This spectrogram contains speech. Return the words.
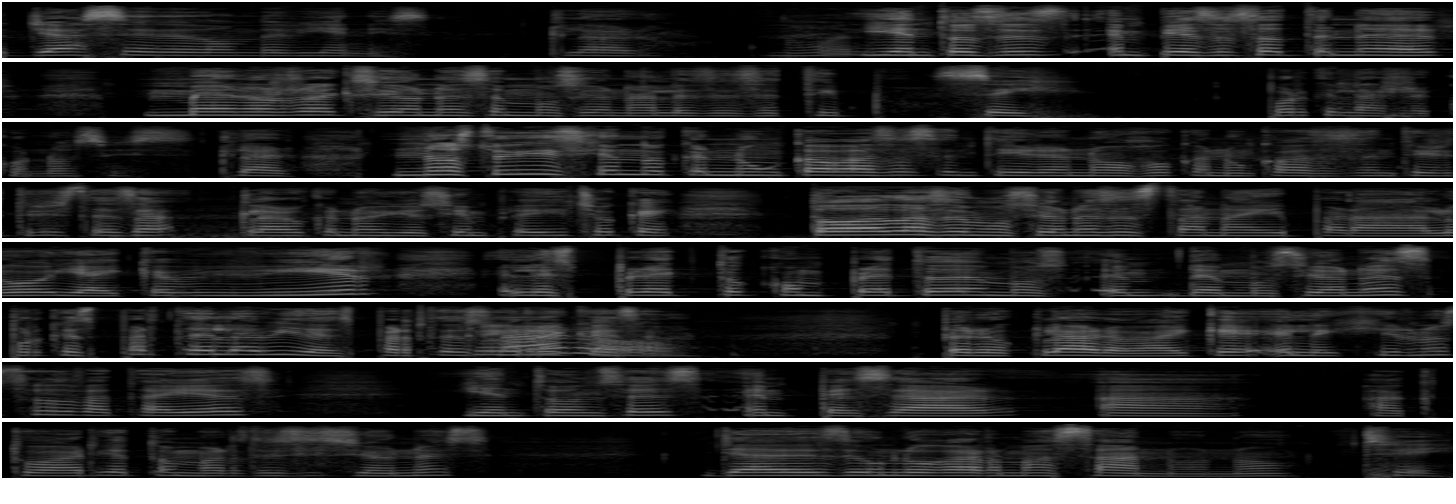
ya sé de dónde vienes. Claro. ¿no? Y entonces empiezas a tener menos reacciones emocionales de ese tipo. Sí, porque las reconoces. Claro. No estoy diciendo que nunca vas a sentir enojo, que nunca vas a sentir tristeza. Claro que no. Yo siempre he dicho que todas las emociones están ahí para algo y hay que vivir el espectro completo de, emo- em- de emociones porque es parte de la vida, es parte de su riqueza. Claro. Pero claro, hay que elegir nuestras batallas y entonces empezar a actuar y a tomar decisiones ya desde un lugar más sano, ¿no? Sí,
